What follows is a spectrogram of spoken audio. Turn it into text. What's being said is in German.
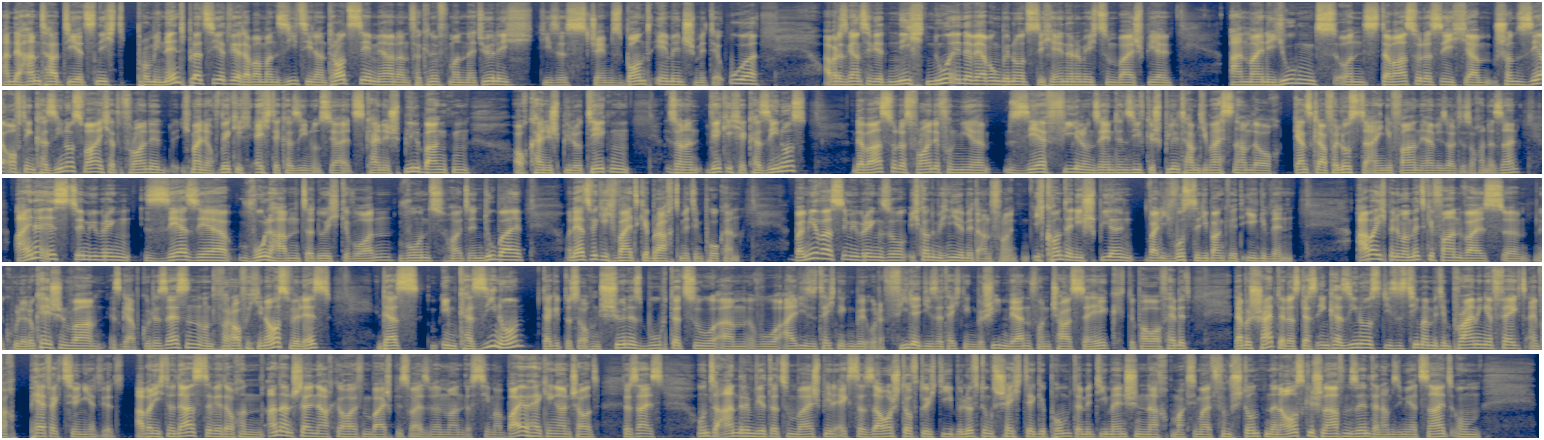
an der Hand hat, die jetzt nicht prominent platziert wird, aber man sieht sie dann trotzdem, ja, dann verknüpft man natürlich dieses James Bond-Image mit der Uhr. Aber das Ganze wird nicht nur in der Werbung benutzt. Ich erinnere mich zum Beispiel an meine Jugend und da war es so, dass ich ähm, schon sehr oft in Casinos war. Ich hatte Freunde, ich meine auch wirklich echte Casinos, ja, jetzt keine Spielbanken, auch keine Spielotheken, sondern wirkliche Casinos. Da war es so, dass Freunde von mir sehr viel und sehr intensiv gespielt haben. Die meisten haben da auch ganz klar Verluste eingefahren. Ja, wie sollte es auch anders sein? Einer ist im Übrigen sehr, sehr wohlhabend dadurch geworden, wohnt heute in Dubai und er hat es wirklich weit gebracht mit dem Pokern. Bei mir war es im Übrigen so, ich konnte mich nie damit anfreunden. Ich konnte nicht spielen, weil ich wusste, die Bank wird eh gewinnen. Aber ich bin immer mitgefahren, weil es äh, eine coole Location war, es gab gutes Essen und worauf ich hinaus will ist, dass im Casino, da gibt es auch ein schönes Buch dazu, ähm, wo all diese Techniken oder viele dieser Techniken beschrieben werden von Charles Duhigg, The Power of Habit. Da beschreibt er das, dass in Casinos dieses Thema mit dem Priming-Effekt einfach perfektioniert wird. Aber nicht nur das, da wird auch an anderen Stellen nachgeholfen, beispielsweise wenn man das Thema Biohacking anschaut. Das heißt, unter anderem wird da zum Beispiel extra Sauerstoff durch die Belüftungsschächte gepumpt, damit die Menschen nach maximal fünf Stunden dann ausgeschlafen sind. Dann haben sie mehr Zeit, um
